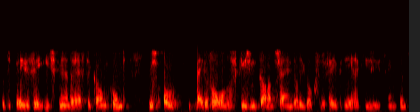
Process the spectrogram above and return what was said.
dat de PVV iets meer naar de rechterkant komt. Dus ook bij de volgende verkiezing kan het zijn dat ik ook voor de VVD ga kiezen. Geen punt.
